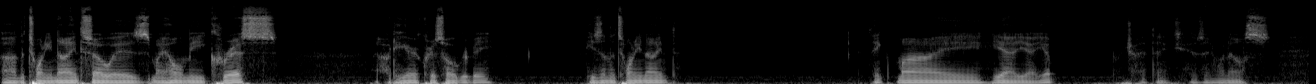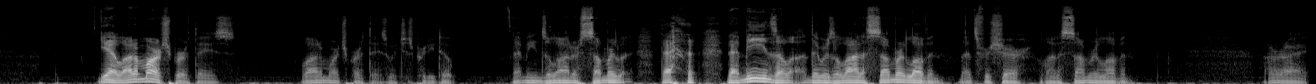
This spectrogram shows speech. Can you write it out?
uh, the 29th. So is my homie Chris out here, Chris Hogerby. He's on the 29th. Think my yeah yeah yep. I'm trying to think. Is anyone else? Yeah, a lot of March birthdays. A lot of March birthdays, which is pretty dope. That means a lot of summer. That that means a lot, there was a lot of summer loving. That's for sure. A lot of summer loving. All right.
